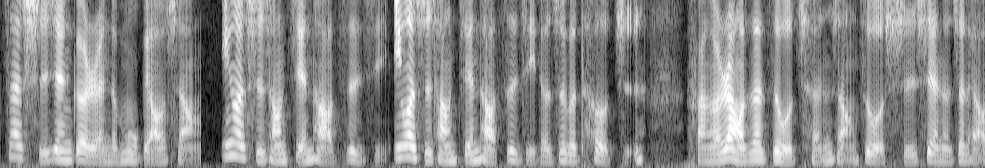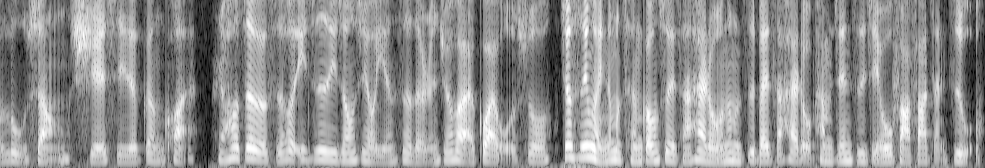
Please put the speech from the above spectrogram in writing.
在实现个人的目标上，因为时常检讨自己，因为时常检讨自己的这个特质，反而让我在自我成长、自我实现的这条路上学习的更快。然后这个时候，意志力中心有颜色的人就会来怪我说，就是因为你那么成功，所以才害得我那么自卑，才害得我看不见自己，无法发展自我。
